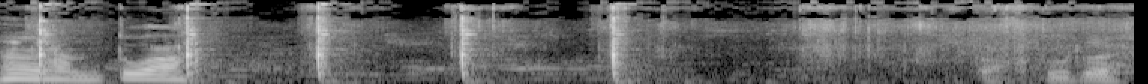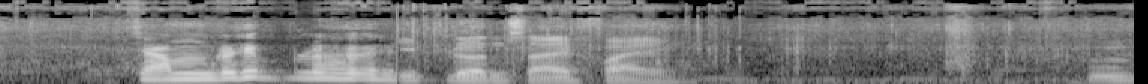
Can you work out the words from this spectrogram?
หันตัว ต่อสุดเลย จำริบเลยยิบเดินสายไฟอืม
